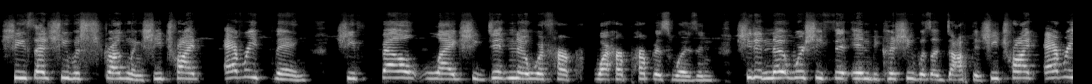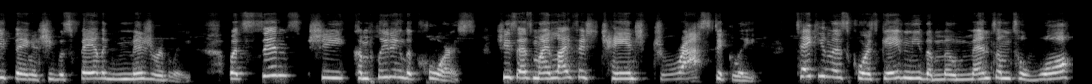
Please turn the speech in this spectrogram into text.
She said she was struggling. She tried everything. She felt like she didn't know her what her purpose was and she didn't know where she fit in because she was adopted. She tried everything and she was failing miserably. But since she completing the course, she says my life has changed drastically. Taking this course gave me the momentum to walk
